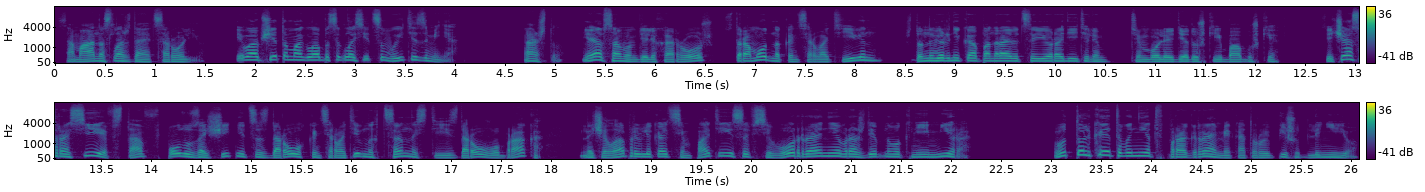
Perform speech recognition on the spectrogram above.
сама наслаждается ролью. И вообще-то могла бы согласиться выйти за меня. А что, я в самом деле хорош, старомодно консервативен, что наверняка понравится ее родителям, тем более дедушке и бабушке. Сейчас Россия, встав в позу защитницы здоровых консервативных ценностей и здорового брака, начала привлекать симпатии со всего ранее враждебного к ней мира – вот только этого нет в программе, которую пишут для нее.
